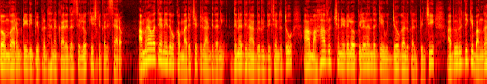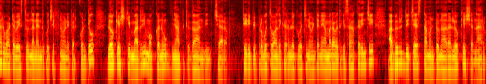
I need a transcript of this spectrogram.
సోమవారం టీడీపీ ప్రధాన కార్యదర్శి లోకేష్ను కలిశారు. అమరావతి అనేది ఒక మర్రి చెట్టు లాంటిదని దినదిన అభివృద్ధి చెందుతూ ఆ మహావృక్ష నీడలో పిల్లలందరికీ ఉద్యోగాలు కల్పించి అభివృద్ధికి బంగారు బాట వేస్తుందనేందుకు చిహ్నమని పేర్కొంటూ లోకేష్కి మర్రి మొక్కను జ్ఞాపికగా అందించారు. టీడీపీ ప్రభుత్వం అధికారంలోకి వచ్చిన వెంటనే అమరావతికి సహకరించి అభివృద్ధి చేస్తామంటూ నారా లోకేష్ అన్నారు.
